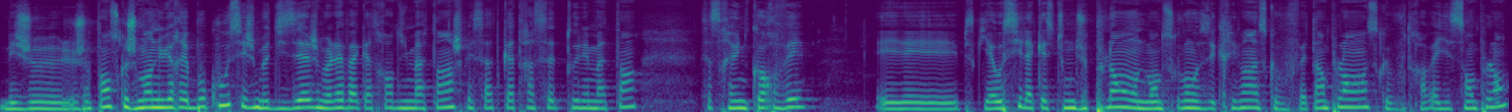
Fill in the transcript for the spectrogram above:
mais je, pense que je m'ennuierais beaucoup si je me disais je me lève à 4 heures du matin, je fais ça de 4 à 7 tous les matins. Ça serait une corvée. Et, parce qu'il y a aussi la question du plan. On demande souvent aux écrivains est-ce que vous faites un plan? Est-ce que vous travaillez sans plan?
